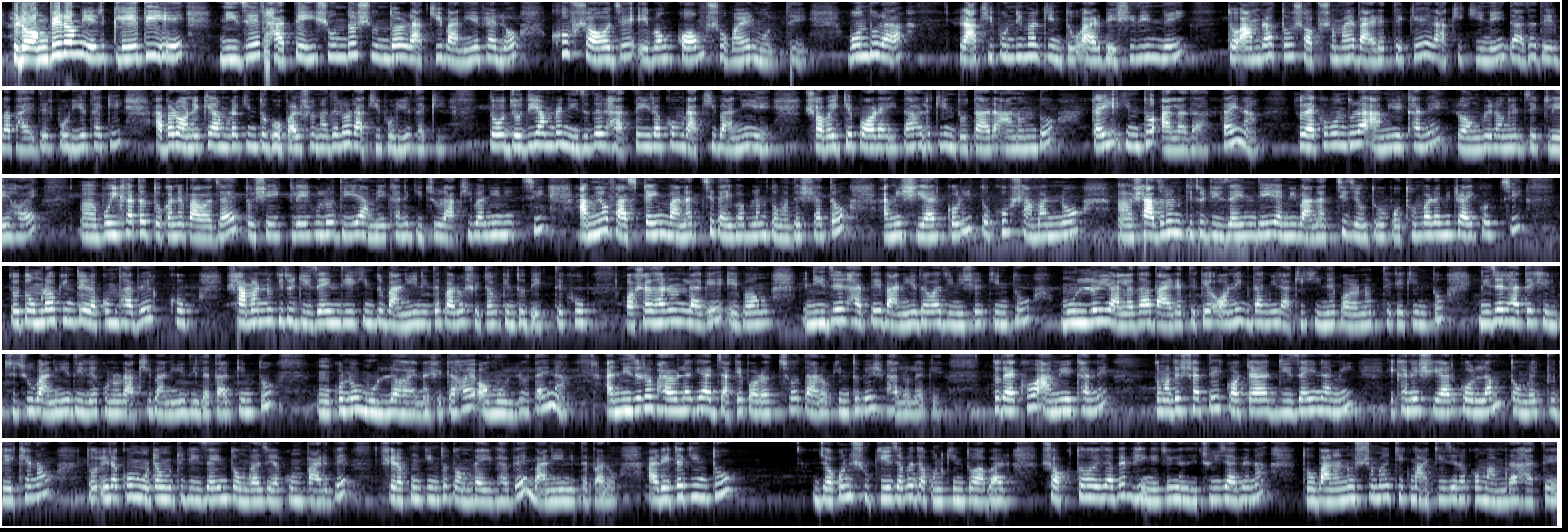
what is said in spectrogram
রং বেরঙের ক্লে দিয়ে নিজের হাতেই সুন্দর সুন্দর রাখি বানিয়ে ফেলো খুব সহজে এবং কম সময়ের মধ্যে। বন্ধুরা, রাখি পূর্ণিমার কিন্তু আর বেশি দিন নেই। তো আমরা তো সব সময় বাইরে থেকে রাখি কিনেই দাদাদের বা ভাইদের পরিয়ে থাকি। আবার অনেকে আমরা কিন্তু গোপাল সোনাদেরও রাখি পরিয়ে থাকি। তো যদি আমরা নিজেদের হাতে এরকম রাখি বানিয়ে সবাইকে পরাই, তাহলে কিন্তু তার আনন্দটাই কিন্তু আলাদা, তাই না? তো দেখো বন্ধুরা, আমি এখানে রং বেরঙের যে ক্লে হয় বই খাতার দোকানে পাওয়া যায়। তো সেই ক্লেগুলো দিয়ে আমি এখানে কিছু রাখি বানিয়ে নিচ্ছি। আমিও ফার্স্ট টাইম বানাচ্ছি, তাই ভাবলাম তোমাদের সাথেও আমি শেয়ার করি। তো খুব সামান্য সাধারণ কিছু ডিজাইন দিয়েই আমি বানাচ্ছি, যেহেতু প্রথমবার আমি ট্রাই করছি। তো তোমরাও কিন্তু এরকমভাবে খুব সামান্য কিছু ডিজাইন দিয়ে কিন্তু বানিয়ে নিতে পারো, সেটাও কিন্তু দেখতে খুব অসাধারণ লাগে এবং নিজের হাতে বানিয়ে দেওয়া জিনিসের কিন্তু মূল্যই আলাদা। বাইরে থেকে অনেক দামি রাখি কিনে পরানোর থেকে কিন্তু নিজের হাতে কিছু বানিয়ে দিলে, কোনো রাখি বানিয়ে দিলে তার কিন্তু কোনো মূল্য হয় না, সেটা হয় অমূল্য, তাই না? আর নিজেরও ভালো লাগে আর যাকে পড়াচ্ছ তারও কিন্তু বেশ ভালো লাগে। তো দেখো আমি এখানে তোমাদের সাথে কটা ডিজাইন আমি এখানে শেয়ার করলাম, তোমরা একটু দেখে নাও। তো এরকম মোটামুটি ডিজাইন তোমরা যেরকম পারবে, সেরকম কিন্তু তোমরা এইভাবে বানিয়ে নিতে পারো। আর এটা কিন্তু যখন শুকিয়ে যাবে তখন কিন্তু আবার শক্ত হয়ে যাবে, ভেঙে টেঙে কিছুই যাবে না। তো বানানোর সময় ঠিক মাটি যেরকম আমরা হাতে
